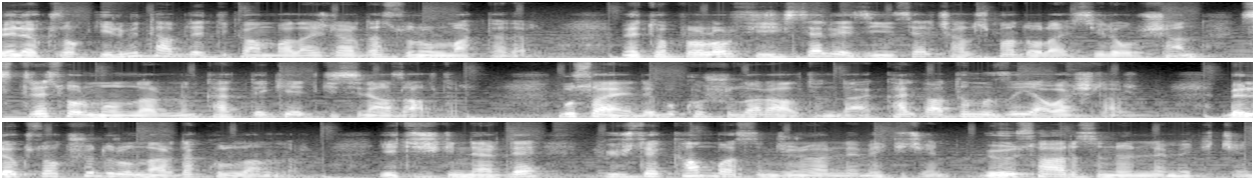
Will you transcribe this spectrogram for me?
Beloxlog 20 tabletlik ambalajlarda sunulmaktadır. Metoprolol fiziksel ve zihinsel çalışma dolayısıyla oluşan stres hormonlarının kalpteki etkisini azaltır. Bu sayede bu koşullar altında kalp atım hızı yavaşlar. Beloxlog şu durumlarda kullanılır. Yetişkinlerde yüksek kan basıncını önlemek için, göğüs ağrısını önlemek için,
